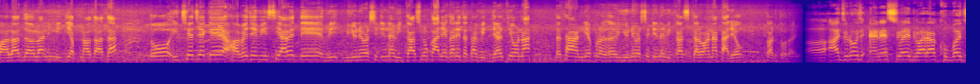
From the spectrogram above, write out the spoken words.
વહાલા દવલાની નીતિ અપનાવતા હતા. તો ઈચ્છે છે કે હવે જે વીસી આવે તે યુનિવર્સિટીના વિકાસનું કાર્ય કરે તથા વિદ્યાર્થીઓના તથા અન્ય યુનિવર્સિટીના વિકાસ કરવાના કાર્યો કરતો રહે. આજ રોજ એનએસયુઆઈ દ્વારા ખૂબ જ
